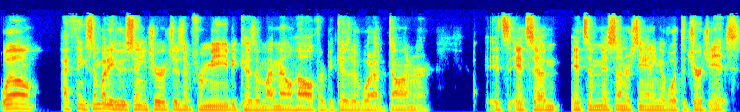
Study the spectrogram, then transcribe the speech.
Well, I think somebody who's saying church isn't for me because of my mental health or because of what I've done or it's it's a it's a misunderstanding of what the church is.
